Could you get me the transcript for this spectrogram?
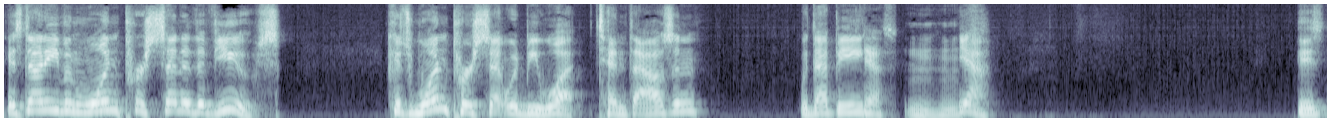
it's not even 1% of the views. Cuz 1% would be what? 10,000? Would that be? Yes. Mm-hmm. Yeah. Is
